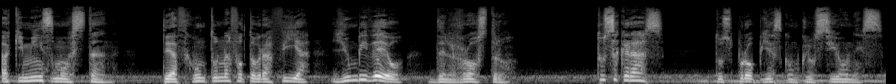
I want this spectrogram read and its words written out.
Aquí mismo están. Te adjunto una fotografía y un video del rostro. Tú sacarás tus propias conclusiones.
